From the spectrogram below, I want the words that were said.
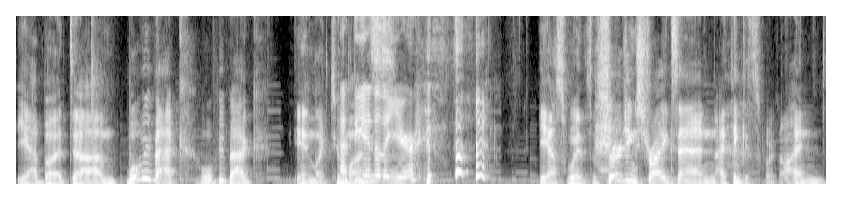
Yeah, but um, we'll be back. We'll be back in like two At months. the end of the year. Yes, with surging strikes and I think it's and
